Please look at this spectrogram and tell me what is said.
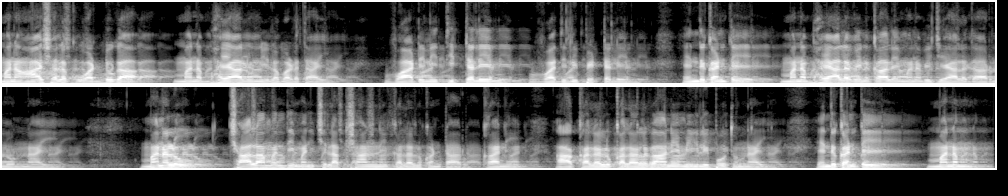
మన ఆశలకు అడ్డుగా మన భయాలు నిలబడతాయి. వాటిని తిట్టలేం వదిలిపెట్టలేం. ఎందుకంటే మన భయాల వెనకాలే మన విజయాల దారులు ఉన్నాయి. మనలో చాలామంది మంచి లక్ష్యాలని కలలు కంటారు కానీ ఆ కలలు కలలుగానే మిగిలిపోతున్నాయి. ఎందుకంటే మనం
